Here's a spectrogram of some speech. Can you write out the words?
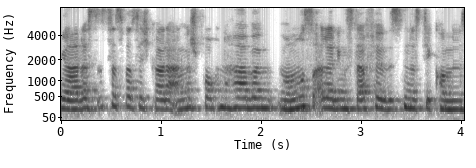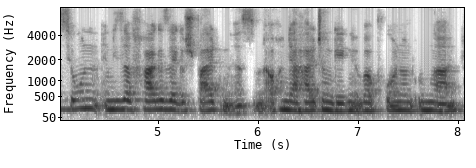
Ja, das ist das, was ich gerade angesprochen habe. Man muss allerdings dafür wissen, dass die Kommission in dieser Frage sehr gespalten ist und auch in der Haltung gegenüber Polen und Ungarn.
